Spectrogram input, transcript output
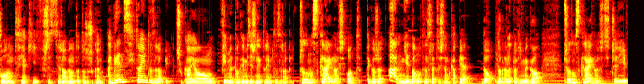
błąd, jaki wszyscy robią, to to, że szukają agencji, która im to zrobi. Szukają firmy programistycznej, która im to zrobi. Przodzą na skrajność od tego, że a, nie dbam o ten sklep, coś tam kapie, do dobra, naprawimy go, przychodzą skrajność, czyli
